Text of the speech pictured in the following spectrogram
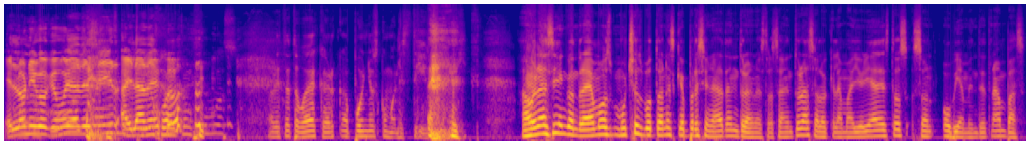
Es lo único que voy a decir. Ahí la dejo. Ahorita te voy a caer a puños como el Steve. Aún así encontraremos muchos botones que presionar dentro de nuestras aventuras, solo que la mayoría de estos son obviamente trampas.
